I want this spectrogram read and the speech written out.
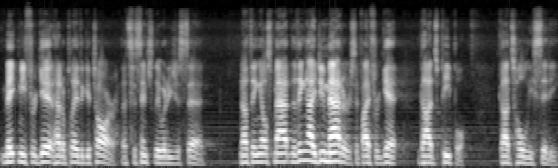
make me forget how to play the guitar. That's essentially what he just said. Nothing else matters. Nothing I do matters if I forget God's people. God's holy city.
